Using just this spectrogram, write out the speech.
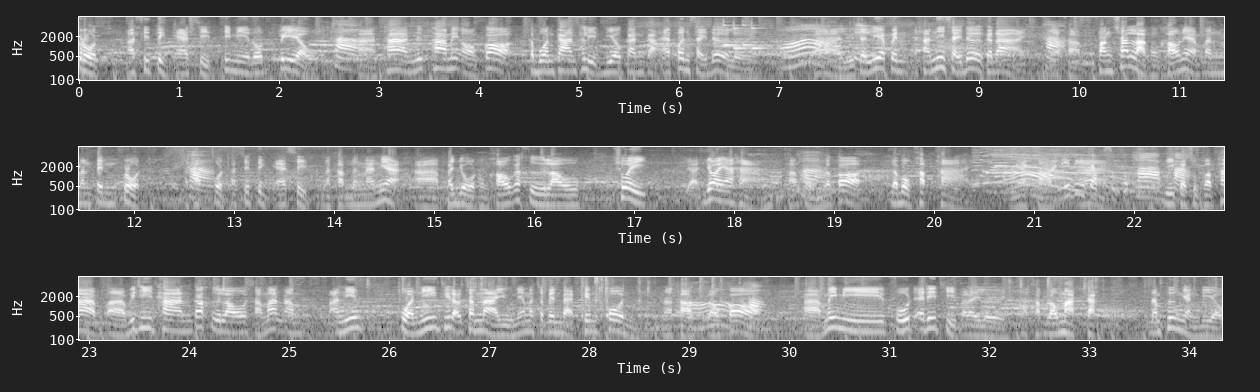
กรดอะซิติกแอซิดที่มีรสเปรี้ยวค่ะอ่าถ้านึกภาพไม่ออกก็กระบวนการผลิตเดียวกันกับแอปเปิลไซเดอร์เลยอ๋ออ่าโคหรือจะเรียกเป็นฮันนี่ไซเดอร์ก็ได้ค่ะนะครับฟังก์ชันหลักของเขาเนี่ยมันมันเป็นกรดนะครับค่ะกรดอะซิติกแอซิดนะครับดังนั้นเนี่ยอ่าประโยชน์ของเขาก็คือเราช่วยย่อยอาหารครับผมค่ะ แล้วก็ระบบขับถ่ายอ๋นะคอรับอันนี้ดีกับสุขภาพดีค่ะกับสุขภาพอ่าวิธีทานก็คือเราสามารถนำอันนี้ข วดนี้ที่เราจำหน่ายอยู่เนี่ยมันจะเป็นแบบเข้มข้นนะครับอ๋อแล้วก็ค่ะ อ่าไม่มีฟู้ดแอดดิทีฟอะไรเลยนะครับเราหมักจากน้ำผึ้งอย่างเดียว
